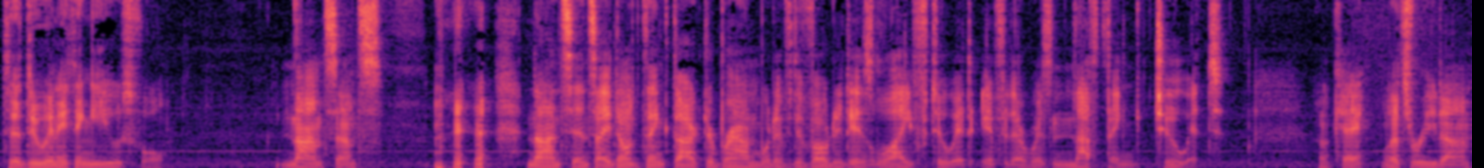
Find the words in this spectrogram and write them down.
to do anything useful nonsense. nonsense. I don't think Dr. Brown would have devoted his life to it if there was nothing to it. Okay, let's read on.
